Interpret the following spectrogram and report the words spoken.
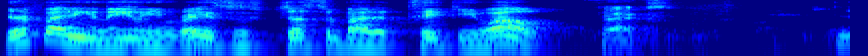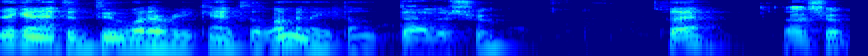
you're fighting an alien race who's just about to take you out. Facts. You're gonna have to do whatever you can to eliminate them. That is true. So yeah. That's true.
